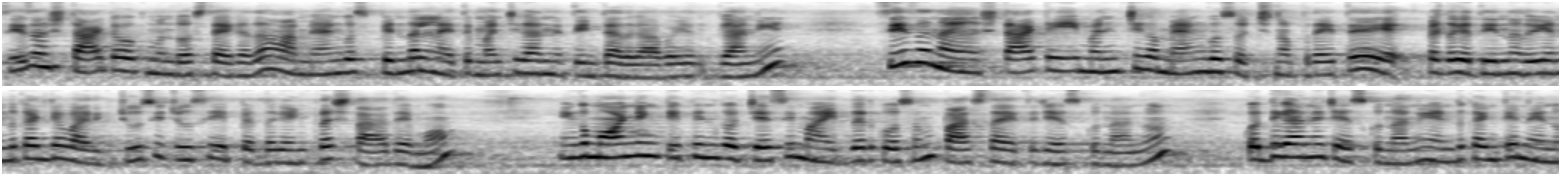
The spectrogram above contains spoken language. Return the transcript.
సీజన్ స్టార్ట్ అవ్వకముందు వస్తాయి కదా ఆ మ్యాంగోస్ పిందల్ని అయితే మంచిగానే తింటారు కాబట్టి కానీ సీజన్ స్టార్ట్ అయ్యి మంచిగా మ్యాంగోస్ వచ్చినప్పుడు అయితే పెద్దగా తినదు. ఎందుకంటే వారికి చూసి చూసి పెద్దగా ఇంట్రెస్ట్ రాదేమో. ఇంకా మార్నింగ్ టిఫిన్కి వచ్చేసి మా ఇద్దరి కోసం పాస్తా అయితే చేసుకున్నాను. కొద్దిగానే చేసుకున్నాను. ఎందుకంటే నేను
